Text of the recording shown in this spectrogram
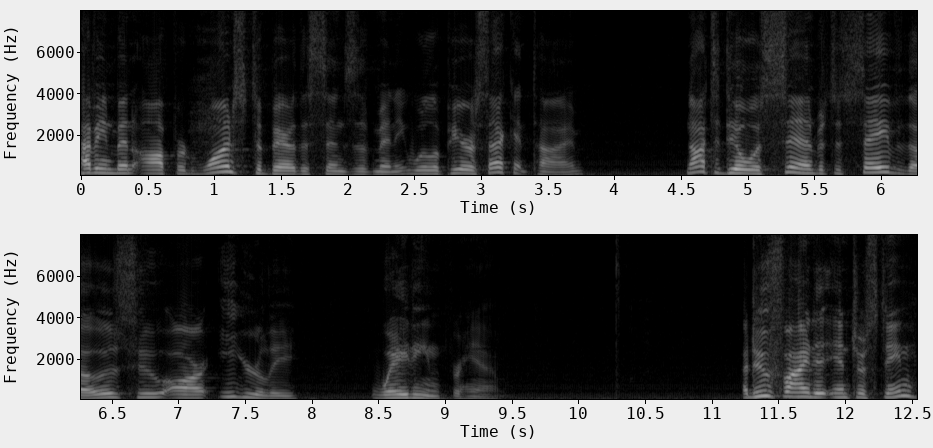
having been offered once to bear the sins of many, will appear a second time, not to deal with sin, but to save those who are eagerly waiting for him. I do find it interesting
